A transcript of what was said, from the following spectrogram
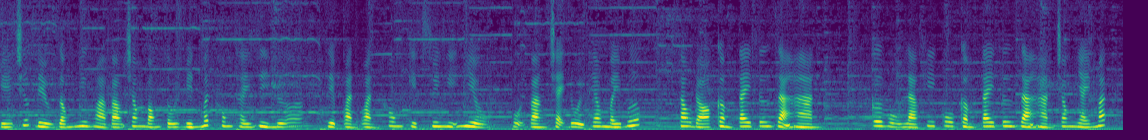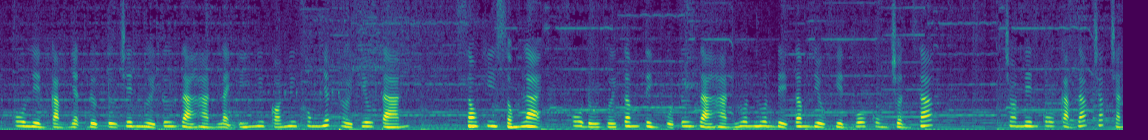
phía trước đều giống như hòa vào trong bóng tối biến mất không thấy gì nữa. Diệp Oản Oản không kịp suy nghĩ nhiều, vội vàng chạy đuổi theo mấy bước, sau đó cầm tay Tư Dạ Hàn. Cơ hồ là khi cô cầm tay Tư Giả Hàn trong nháy mắt, cô liền cảm nhận được từ trên người Tư Giả Hàn lạnh ý như có như không nhất thời tiêu tán. Sau khi sống lại, cô đối với tâm tình của Tư Giả Hàn luôn luôn để tâm điều khiển vô cùng chuẩn xác. Cho nên cô cảm giác chắc chắn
